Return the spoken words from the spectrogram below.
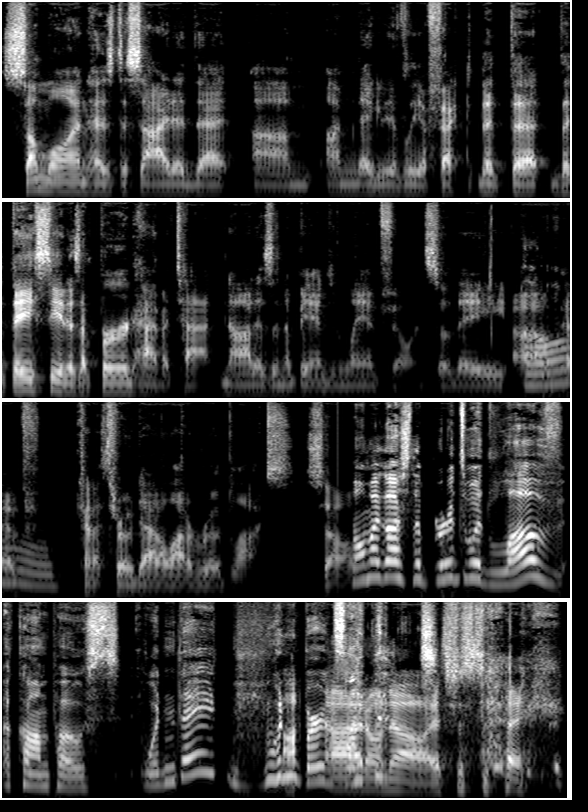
someone has decided that um, I'm negatively affected that that that they see it as a bird habitat, not as an abandoned landfill, and so they um, oh. have kind of thrown down a lot of roadblocks. So, oh my gosh, the birds would love a compost, wouldn't they? wouldn't birds? I, I don't know. It's just like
